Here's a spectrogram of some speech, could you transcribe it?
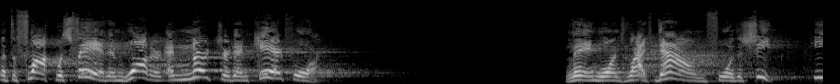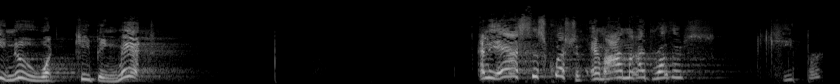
that the flock was fed and watered and nurtured and cared for, laying one's life down for the sheep. He knew what keeping meant. And he asked this question Am I my brother's keeper?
